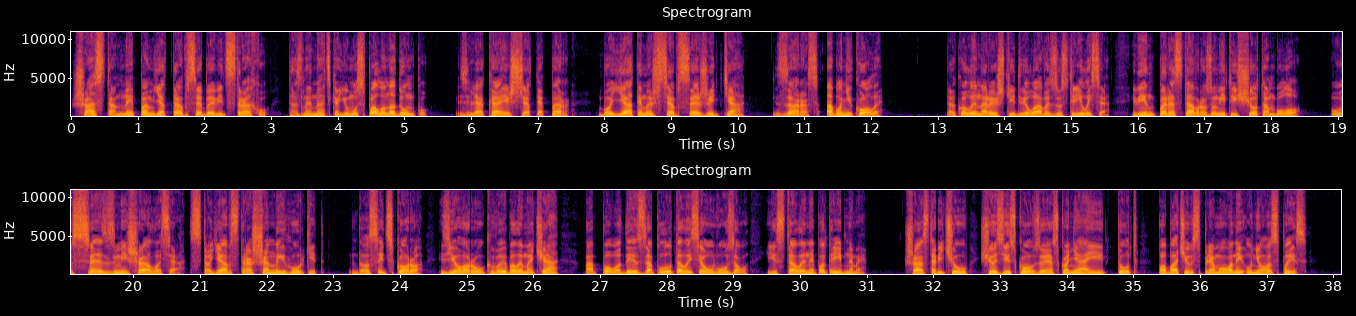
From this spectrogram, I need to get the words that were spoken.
Шаста не пам'ятав себе від страху, та зненацька йому спало на думку. Злякаєшся тепер, боятимешся все життя, зараз або ніколи. Та коли нарешті дві лави зустрілися, він перестав розуміти, що там було. Усе змішалося, стояв страшенний гуркіт. Досить скоро з його рук вибили меча, а поводи заплуталися у вузол і стали непотрібними. Шаста відчув, що зісковзує з коня, і тут побачив спрямований у нього спис.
